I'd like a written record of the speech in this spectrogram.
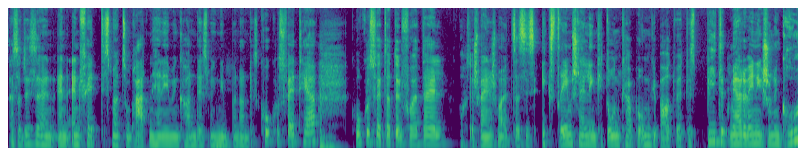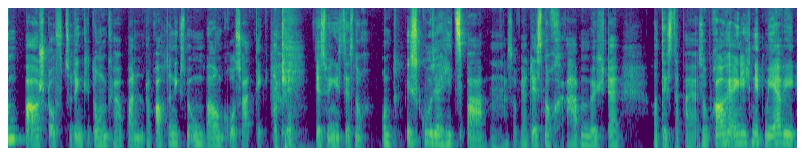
Also das ist ein, ein, ein Fett, das man zum Braten hernehmen kann. Deswegen nimmt man dann das Kokosfett her. Kokosfett hat den Vorteil, auch der Schweineschmalz, dass es extrem schnell in Ketonkörper umgebaut wird. Das bietet mehr oder weniger schon den Grundbaustoff zu den Ketonkörpern. Da braucht er nichts mehr umbauen, großartig. Okay. Deswegen ist das noch und ist gut erhitzbar. Also wer das noch haben möchte, hat das dabei. Also brauche ich eigentlich nicht mehr wie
